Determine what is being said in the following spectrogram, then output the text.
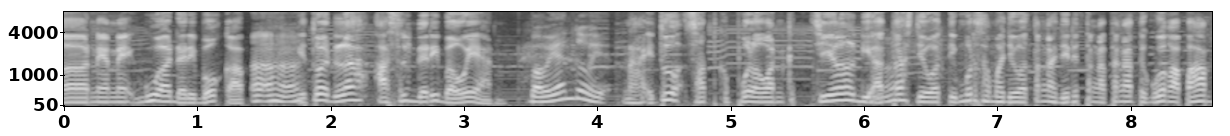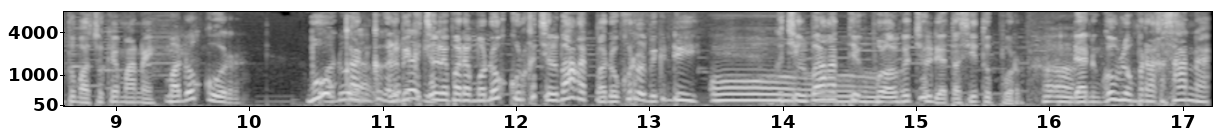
eh, nenek gue dari bokap Heeh. itu adalah asli dari Bawean. Bawean tuh ya. Nah itu satu kepulauan kecil di atas Jawa Timur sama Jawa Tengah. Jadi tengah-tengah tuh gue nggak paham tuh masuknya mana. Madokur. Bukan, Madura, lebih beda kecil daripada Modokur, kecil banget. Modokur lebih gede. Oh. Kecil banget tuh kepulauan kecil di atas itu pur. Heeh. Dan gue belum pernah ke sana.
